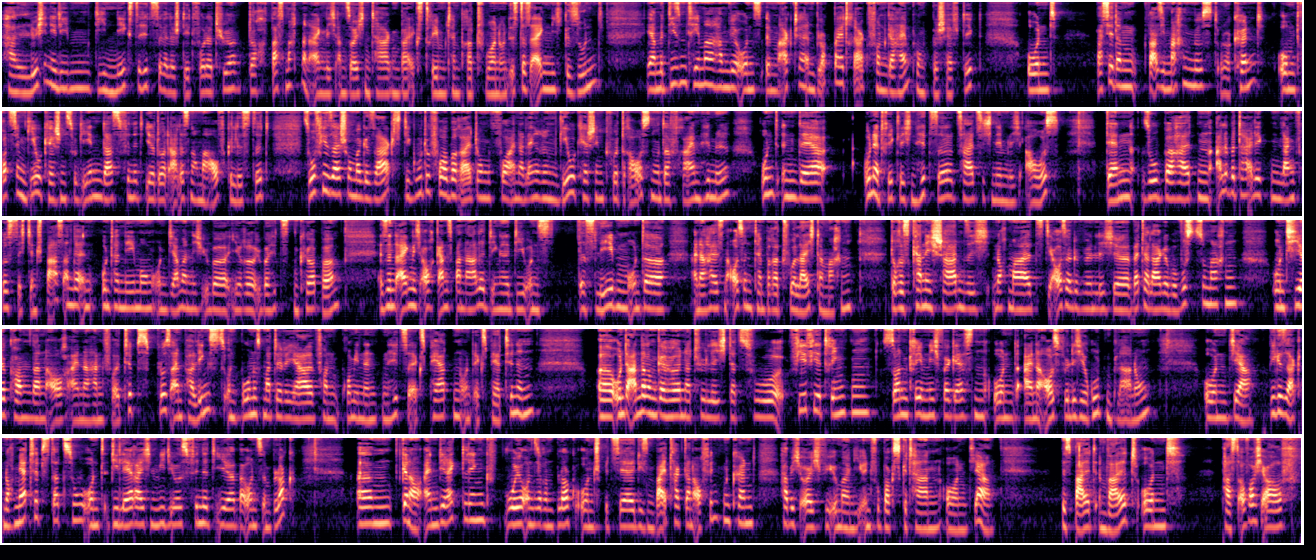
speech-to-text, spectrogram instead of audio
Hallöchen, ihr Lieben, die nächste Hitzewelle steht vor der Tür. Doch was macht man eigentlich an solchen Tagen bei extremen Temperaturen und ist das eigentlich gesund? Ja, mit diesem Thema haben wir uns im aktuellen Blogbeitrag von Geheimpunkt beschäftigt. Und was ihr dann quasi machen müsst oder könnt, um trotzdem geocachen zu gehen, das findet ihr dort alles nochmal aufgelistet. So viel sei schon mal gesagt, die gute Vorbereitung vor einer längeren Geocaching-Tour draußen unter freiem Himmel und in der unerträglichen Hitze zahlt sich nämlich aus. Denn so behalten alle Beteiligten langfristig den Spaß an der Unternehmung und jammern nicht über ihre überhitzten Körper. Es sind eigentlich auch ganz banale Dinge, die uns das Leben unter einer heißen Außentemperatur leichter machen. Doch es kann nicht schaden, sich nochmals die außergewöhnliche Wetterlage bewusst zu machen und hier kommen dann auch eine Handvoll Tipps plus ein paar Links und Bonusmaterial von prominenten Hitzeexperten und Expertinnen. Äh, unter anderem gehören natürlich dazu viel, viel trinken, Sonnencreme nicht vergessen und eine ausführliche Routenplanung. Und ja, wie gesagt, noch mehr Tipps dazu und die lehrreichen Videos findet ihr bei uns im Blog. Ähm, genau, einen Direktlink, wo ihr unseren Blog und speziell diesen Beitrag dann auch finden könnt, habe ich euch wie immer in die Infobox getan. Und ja, bis bald im Wald und passt auf euch auf.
